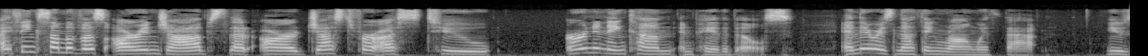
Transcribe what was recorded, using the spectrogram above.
I think some of us are in jobs that are just for us to earn an income, and pay the bills. And there is nothing wrong with that. You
